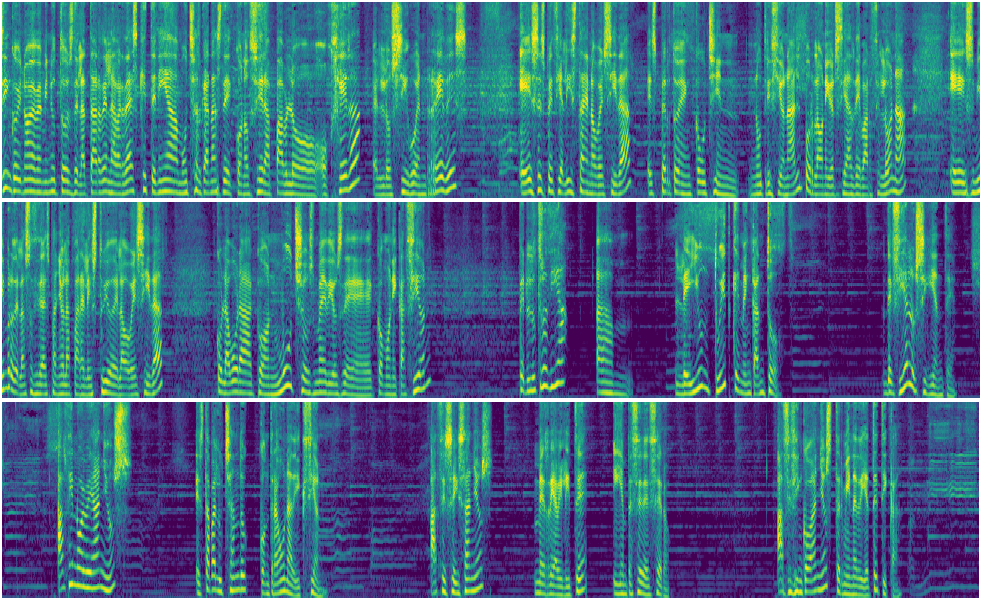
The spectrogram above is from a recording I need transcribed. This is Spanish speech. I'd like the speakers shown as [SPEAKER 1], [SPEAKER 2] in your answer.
[SPEAKER 1] 5 y 9 minutos de la tarde. La verdad es que tenía muchas ganas de conocer a Pablo Ojeda. Lo sigo en redes. Es especialista en obesidad, experto en coaching nutricional por la Universidad de Barcelona. Es miembro de la Sociedad Española para el Estudio de la Obesidad. Colabora con muchos medios de comunicación. Pero el otro día leí un tuit que me encantó. Decía lo siguiente. Hace nueve años estaba luchando contra una adicción. Hace seis años me rehabilité y empecé de cero. Hace cinco años terminé dietética.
